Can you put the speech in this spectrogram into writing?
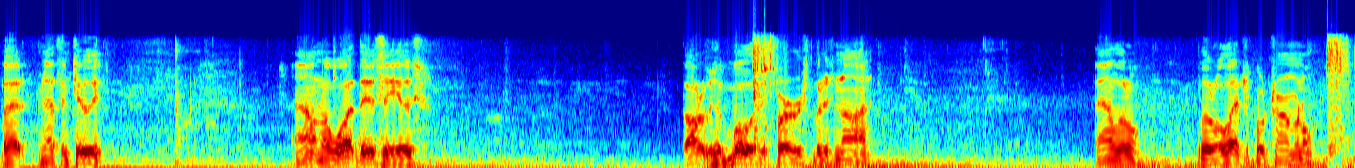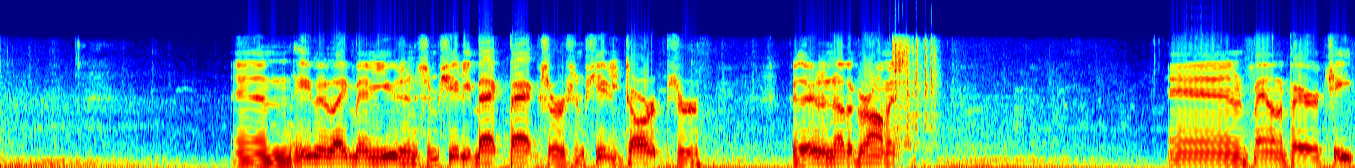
but nothing to it. I don't know what this is. Thought it was a bullet at first, but it's not. Found a little little electrical terminal. And either they've been using some shitty backpacks or some shitty tarps or because there's another grommet. And found a pair of cheap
